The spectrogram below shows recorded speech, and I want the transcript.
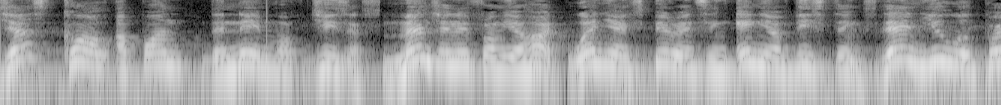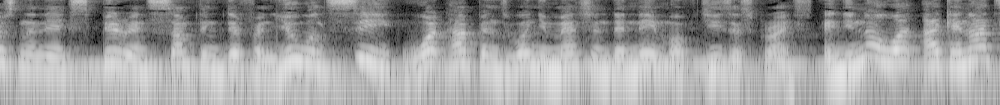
Just call upon the name of Jesus. Mention it from your heart when you're experiencing any of these things. Then you will personally experience something different. You will see what happens when you mention the name of Jesus Christ. And you know what? I cannot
